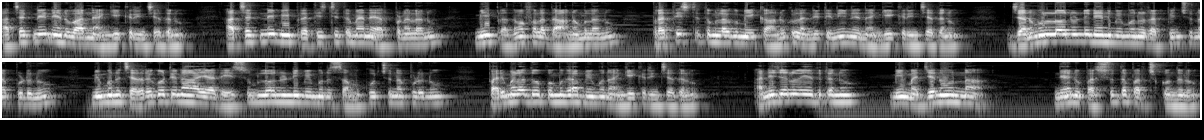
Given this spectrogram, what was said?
అచ్చటినే నేను వారిని అంగీకరించేదను. అచ్చటినే మీ ప్రతిష్ఠితమైన అర్పణలను మీ ప్రథమఫల దానములను ప్రతిష్ఠితములకు మీ కానుకలన్నిటినీ నేను అంగీకరించేదను. జనముల్లో నుండి నేను మిమ్మను రప్పించున్నప్పుడును మిమ్మల్ని చెదరగొట్టిన ఆయా దేశంలో నుండి మిమ్మను సమకూర్చున్నప్పుడును పరిమళ ధూపముగా మిమ్మల్ని అంగీకరించేదను. అన్ని జనుల ఎదుటను మీ మధ్యను ఉన్న నేను పరిశుద్ధపరచుకుందును.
